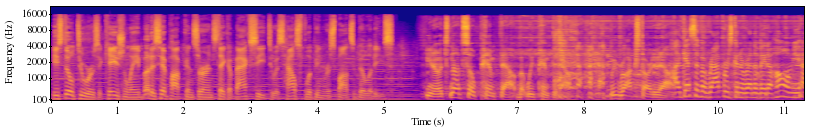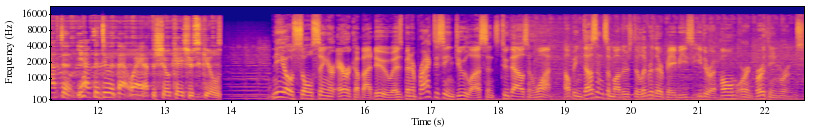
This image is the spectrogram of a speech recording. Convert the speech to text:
He still tours occasionally, but his hip hop concerns take a backseat to his house flipping responsibilities. You know, it's not so pimped out, but we pimped it out. we rock started out. I guess if a rapper's going to renovate a home, you have to you have to do it that way. You have to showcase your skills. Neo soul singer Erykah Badu has been a practicing doula since 2001, helping dozens of mothers deliver their babies either at home or in birthing rooms.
